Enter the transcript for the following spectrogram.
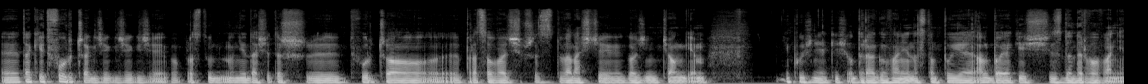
e, takie twórcze, gdzie, gdzie, gdzie po prostu no, nie da się też e, twórczo pracować przez 12 godzin ciągiem i później jakieś odreagowanie następuje albo jakieś zdenerwowanie.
